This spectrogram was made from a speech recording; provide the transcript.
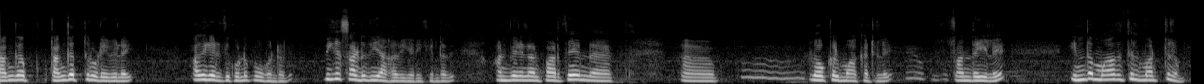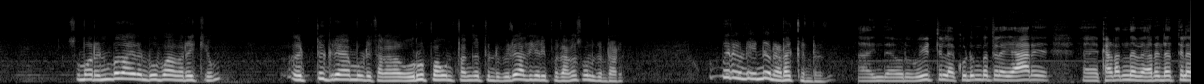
தங்க தங்கத்தினுடைய விலை அதிகரித்து கொண்டு போகின்றது. மிக சடுதியாக அதிகரிக்கின்றது. அண்மையில் நான் பார்த்தேன் லோக்கல் மார்க்கெட்டிலே சந்தையிலே இந்த மாதத்தில் மட்டும் சுமார் எண்பதாயிரம் ரூபாய் வரைக்கும் எட்டு கிராமுடைய தங்க ஒரு பவுன் தங்கத்தின் விலை அதிகரிப்பதாக சொல்கின்றார்கள். உண்மையில் என்ன நடக்கின்றது? இந்த ஒரு வீட்டில் குடும்பத்தில் யார் கடந்த வருடத்தில்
